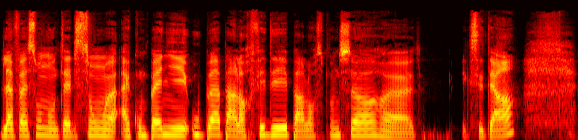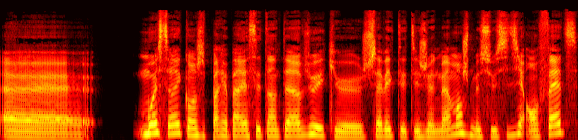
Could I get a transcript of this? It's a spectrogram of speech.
de la façon dont elles sont accompagnées ou pas par leur fédé, par leurs sponsors, euh, etc. Euh, moi, c'est vrai, quand j'ai préparé cette interview et que je savais que tu étais jeune maman, je me suis aussi dit, en fait,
